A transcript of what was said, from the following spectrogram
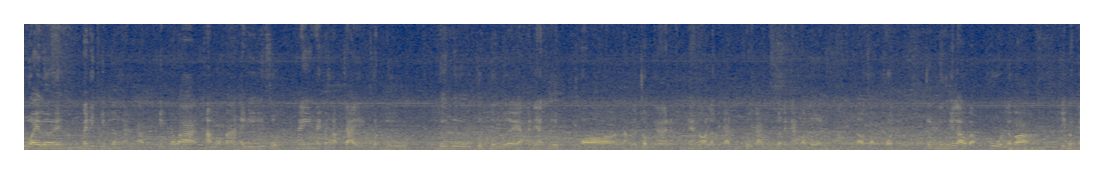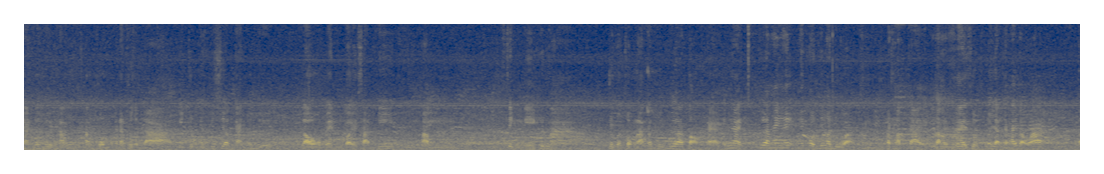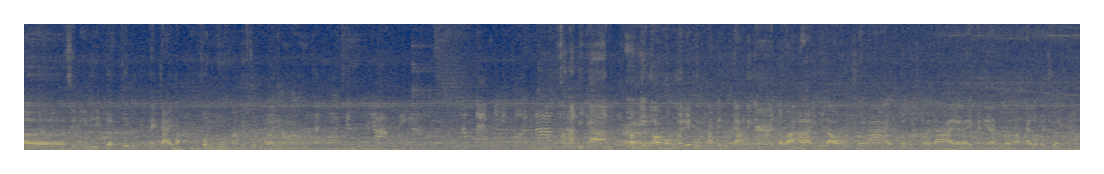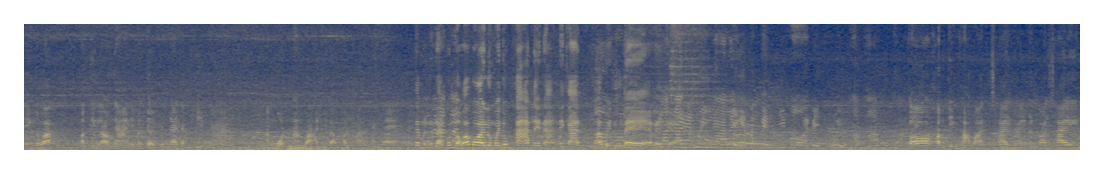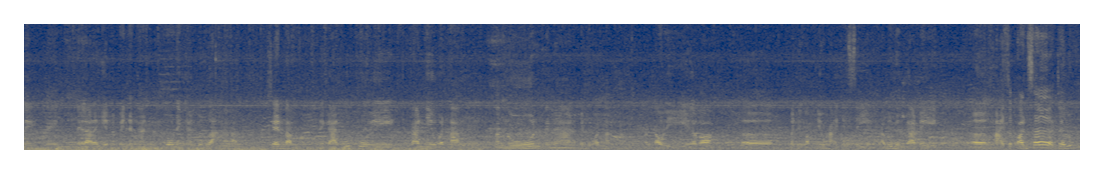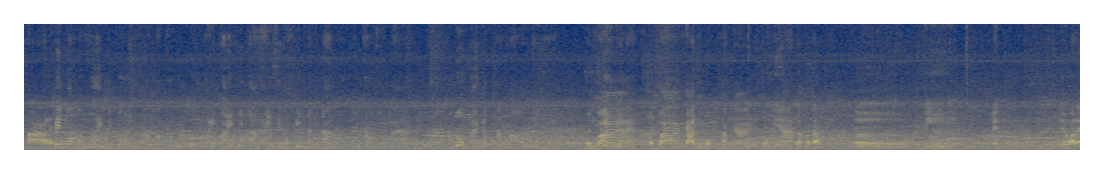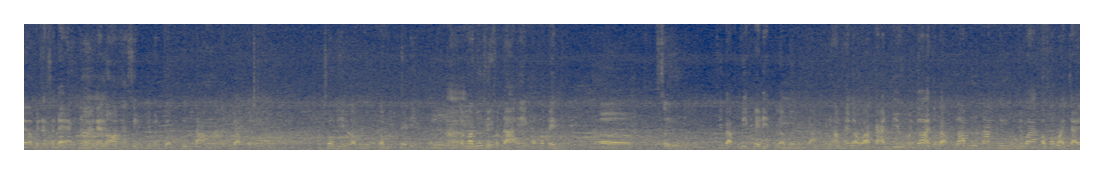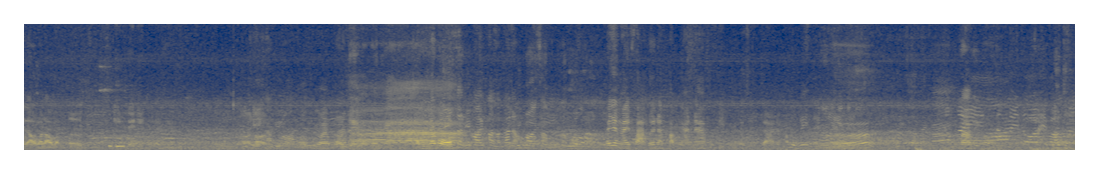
รวยเลยไม่ได้คิดเรื่องนั้นครับคิดแค่ว่าทำออกมาให้ดีที่สุดให้ให้ประทับใจคนดู คือคือจุดหนึ่งเลยอะอันเนี้ยคือพอหลังจากจบงานอะแน่นอนเรามีการพูดคุยกันเพื่อเป็นการประเมินเราสองคน จุดหนึ่งที่เราแบบพูดแล้วก็ที่เหมือนกันก็คือทั้งทางผมกับทางคุณสัปดาห์มีจุดหนึ่งที่เชื่อมกันก็คือ เราเป็นบริษัทที่ทำสิ่งนี้ขึ้นมา จุดประสงค์หลักก็คือเพื่อตอบแทนง่ายๆเพื่อให้ให้ให้คนที่มาดูอะประทับใจกลับไปง่ายสุดเราอยากจะให้แบบว่าเออสิ่งดีๆเกิดขึ้นในใจกับคนดูมากที่สุดอะไรอย่างเงี้ยจัดบอยเป็นทุกอย่างในงานตั้งแต่พิธีกรหน้าสวัสดิการความจริงก็คงไม่ได้ถึงขั้นเป็นทุกอย่างในงาน แต่ว่าอะไรที่เราช่วยได้ลงไปช่วยได้อะไรแค่เนี้ยเราก็แค่ลงไปช่วยแค่นั้นเองแต่ว่าความจริงแล้วงานนี้มันเกิดขึ้นได้จากทีมงาน ทั้งหมดมากกว่าที่แบบค่อนข้างแข็งแรง แต่เหมือนหลายคนบอกว่าบอยลงไปทุกพาร์ทเลยนะ ในการเข้าไปดูแลอะไรเวลาเงี้ย การคุยงานอะไรอย่าง เงี้ยต้องเป็นพี่บอยไปคุยภาพภาพก็ความจริงถามว่าใช่ไหมมันก็ใช่ในในในรายละเอียดมันเป็นอย่างนั้นพวกในงานเบื้องหลังนะครับ เช่นแบบในการพูดคุยการดีลกับทางทางนู้นในงานหมายถึงว่าทางทางทางเกาหลี แล้วก็เออหมายถึงว่าดิวหายเจนซี่นะครับรวมถึงการไปเอ่อขายสปอนเซอร์เจอลูกค้าอะไรเป็นเพราะฝ่ายที่ก่อนหรือเปล่าครับที่ถึงไว้ใจที่จะให้ศิลปินต่างๆ ที่เกาหลีมาร่วมงานกับทางเราอะไรอย่างเงี้ยผมว่าเกี่ยวด้วยไหมผมว่าการที่ผมทำงานตรงเนี้ยแล้วก็แบบ เออมีเป็นเรียกว่าอะไรเราเป็นนักแสดงใช่ไหมแน่นอนสิ่งที่มันเกิดขึ้นตามมาที่แบบเป็นโชคดีของเราคือเรามีเครดิตอ่าแล้วก็ด้วยสุดสัปดาห์เองเขาก็เป็นเอ่อสื่อที่แบบมีเครดิตอยู่แล้วด้วยเหมือนกันมันทำให้แบบว่าการดิวมันก็อาจจะแบบราบรื่นมากขึ้นตรงที่ว่าเขาก็ไว้ใจเราว่าเราแบบเออมีเครดิตอะไรอย่างเงี้ยโอเคครับพี่บอยโอเคขอบคุณครับขอบคุณครับผมเสร็จพี่บอยก่อนแล้วก็เดี๋ยวพี่บอยสั่งรวมถ้ายังไงฝากด้วยนะครับงานหน้าของปีพุทธศิลปานะครับเออ มาพี่หมอเราจะ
